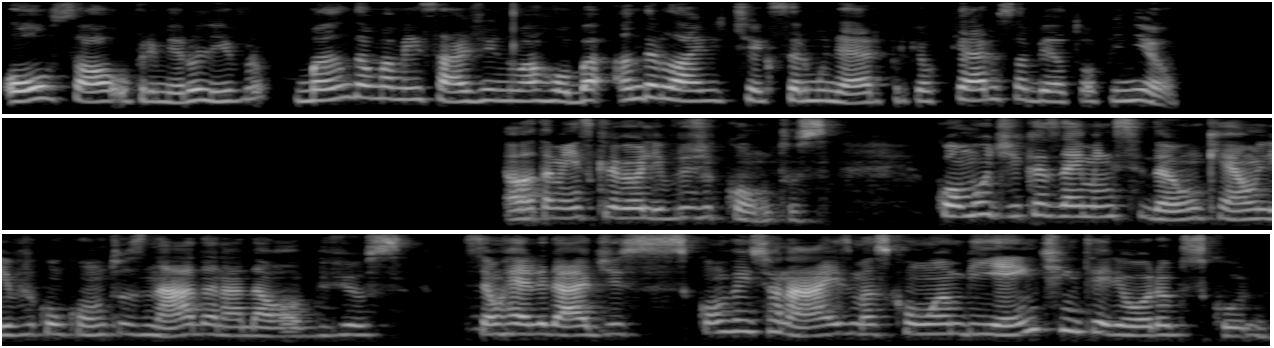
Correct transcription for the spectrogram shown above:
ou só o primeiro livro, manda uma mensagem no arroba underline tinha que ser mulher, porque eu quero saber a tua opinião. Ela também escreveu livros de contos, como Dicas da Imensidão, que é um livro com contos nada, nada óbvios. São realidades convencionais, mas com um ambiente interior obscuro.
